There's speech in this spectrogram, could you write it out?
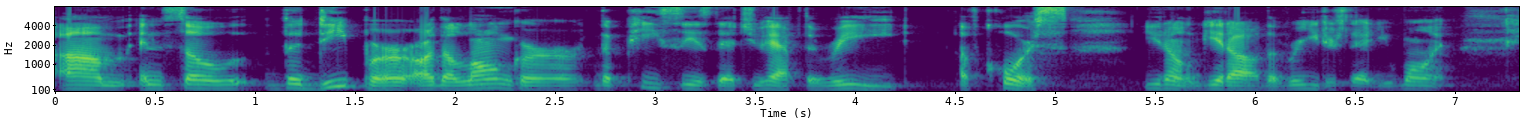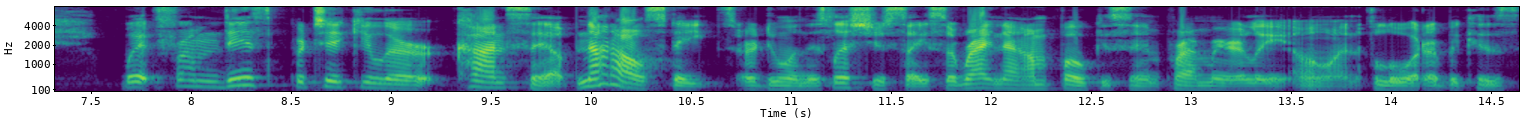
Um, and so the deeper or the longer the piece is that you have to read, of course, you don't get all the readers that you want. But from this particular concept, not all states are doing this, let's just say. So right now I'm focusing primarily on Florida because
